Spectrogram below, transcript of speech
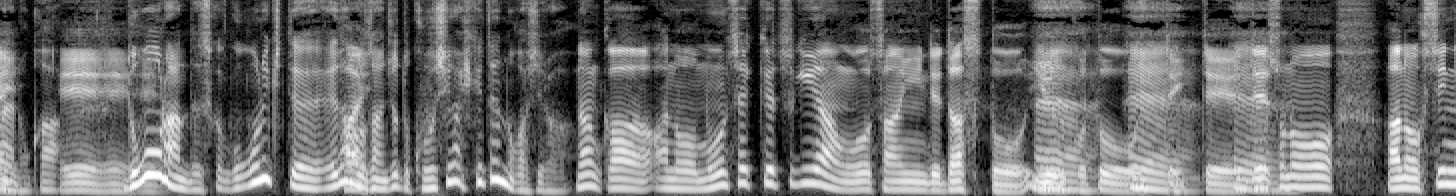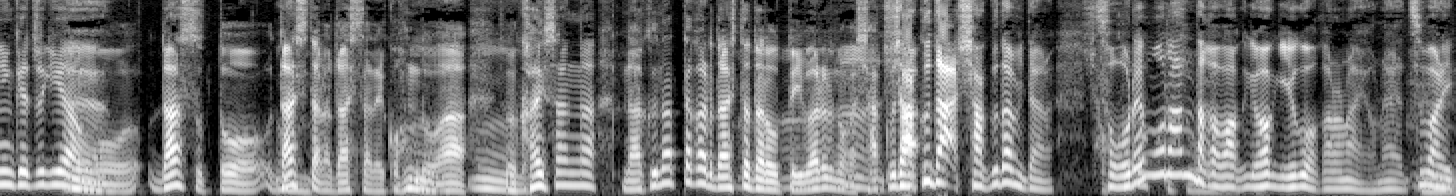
ないのか、はい。ええどうなんですか、ここに来て枝野さん、ちょっと腰が引けてんのかしら？なんかあの問責決議案を参院で出すということを言っていて、ええええ。でそのあの不信任決議案を出すと、出したら出したで今度は、解散がなくなったから出しただろうって言われるのが尺だ。尺だ、尺だみたいな。それもなんだかわわよくわからないよね。つまり、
